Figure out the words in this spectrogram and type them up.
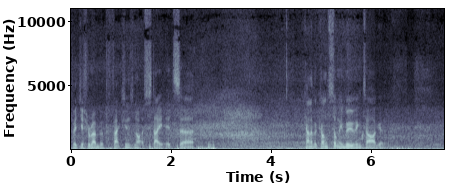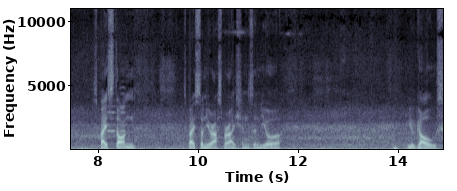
But just remember perfection is not a state it's uh, kind of a constantly moving target. It's based on it's based on your aspirations and your your goals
